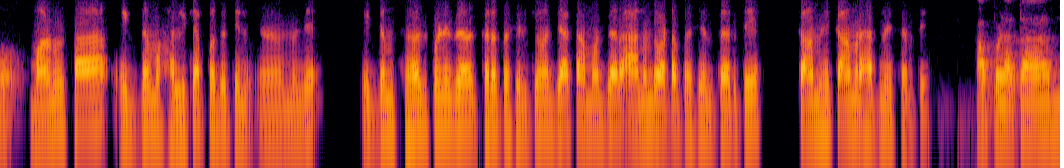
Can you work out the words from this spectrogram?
हो. माणूस हा एकदम हलक्या पद्धतीने अं, म्हणजे एकदम सहजपणे जर करत असेल किंवा ज्या कामात जर आनंद वाटत असेल तर ते काम हे काम राहत नाही सर ते. आपण आता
